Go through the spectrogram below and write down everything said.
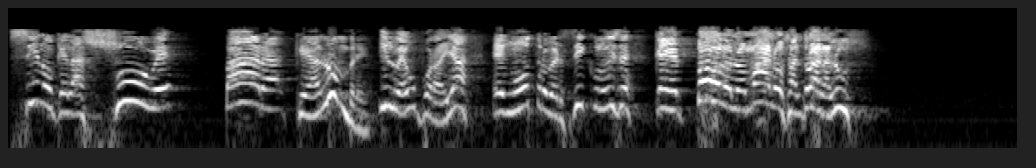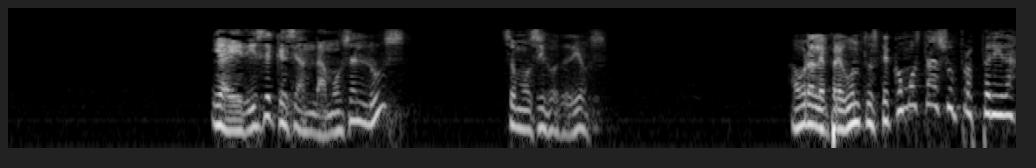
sino que la sube para que alumbre. Y luego por allá, en otro versículo dice que todo lo malo saldrá a la luz. Y ahí dice que si andamos en luz, somos hijos de Dios. Ahora le pregunto a usted, ¿cómo está su prosperidad?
